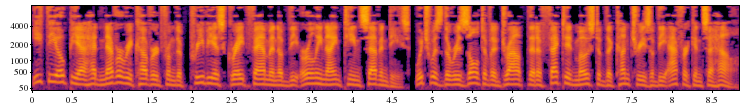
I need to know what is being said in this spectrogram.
Ethiopia had never recovered from the previous Great Famine of the early 1970s, which was the result of a drought that affected most of the countries of the African Sahel.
